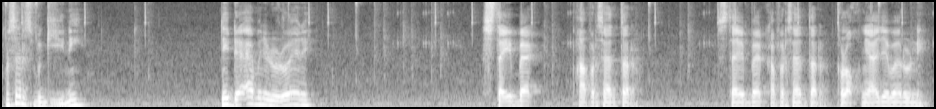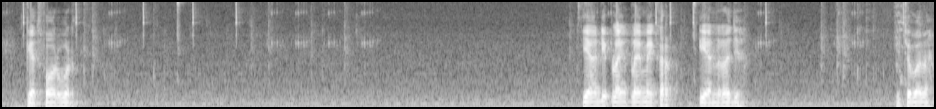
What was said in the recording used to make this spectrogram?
Masa harus begini? Ini DM ini dua-duanya nih. Stay back, cover center. Stay back, cover center. Clocknya aja baru nih. Get forward. Yang di playing playmaker, Ianer aja. Ya, coba lah.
